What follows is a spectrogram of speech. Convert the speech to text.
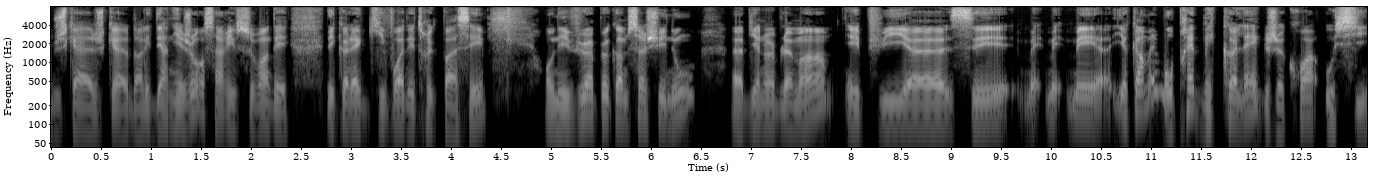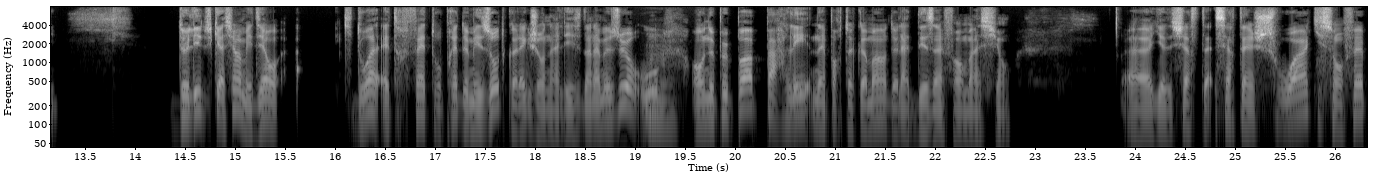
jusqu'à jusqu'à dans les derniers jours, ça arrive souvent des, des collègues qui voient des trucs passer. On est vu un peu comme ça chez nous, euh, bien humblement. Et puis, euh, c'est. Mais, mais, mais il y a quand même auprès de mes collègues, je crois aussi, de l'éducation aux médias qui doit être faite auprès de mes autres collègues journalistes, dans la mesure où mmh. on ne peut pas parler n'importe comment de la désinformation. Euh, il y a certains choix qui sont faits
